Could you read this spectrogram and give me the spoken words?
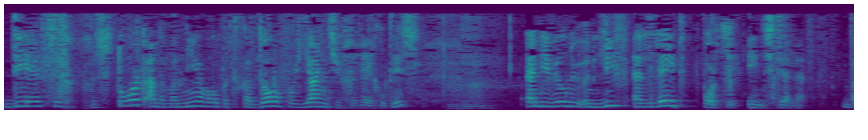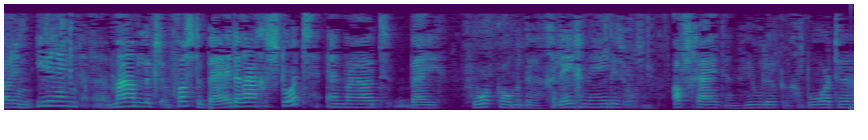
die heeft zich gestoord aan de manier waarop het cadeau voor Jantje geregeld is. En die wil nu een lief- en leedpotje instellen. Waarin iedereen eh, maandelijks een vaste bijdrage stort. En waaruit bij voorkomende gelegenheden, zoals een afscheid, een huwelijk, een geboorte.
